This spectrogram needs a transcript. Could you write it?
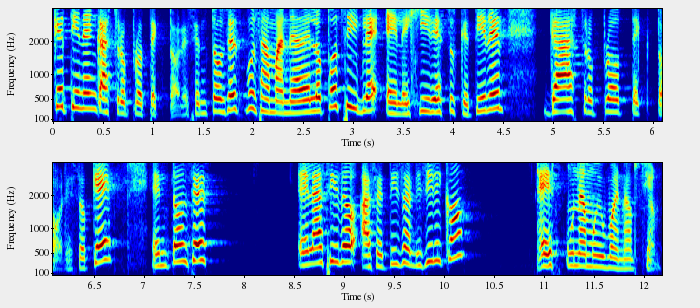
que tienen gastroprotectores. Entonces, pues a manera de lo posible, elegir estos que tienen gastroprotectores, ¿ok? Entonces, el ácido acetilsalicílico es una muy buena opción.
